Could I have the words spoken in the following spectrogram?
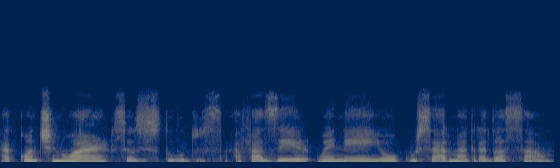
a continuar seus estudos, a fazer o Enem ou cursar uma graduação.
